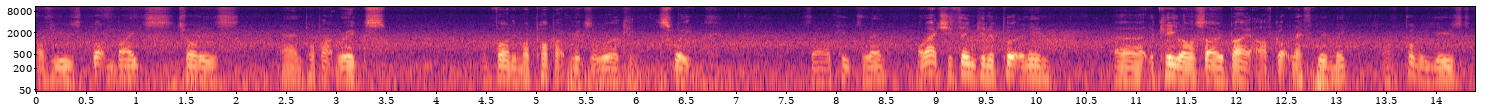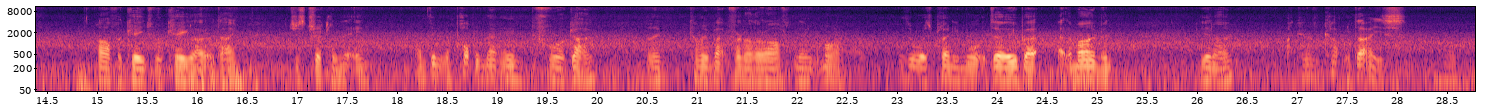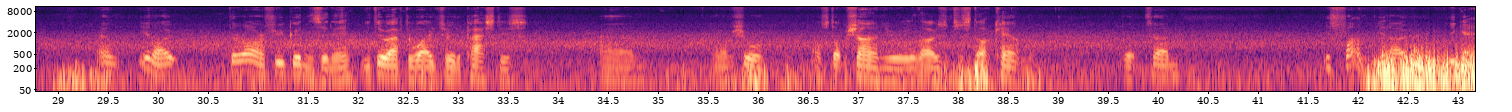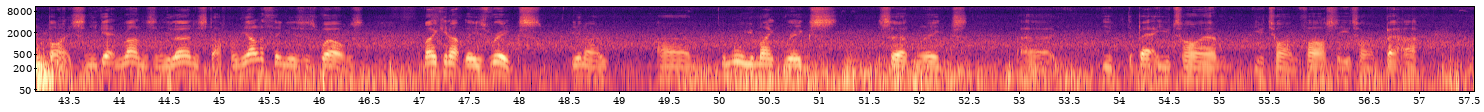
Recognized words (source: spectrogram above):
I've used bottom baits, choddies, and pop-up rigs. I'm finding my pop-up rigs are working sweet, so I'll keep to them. I'm actually thinking of putting in uh, the kilo or so bait I've got left with me. I've probably used half a key to a kilo today, just trickling it in. I'm thinking of popping that in before I go and then coming back for another afternoon tomorrow. There's always plenty more to do, but at the moment, you know, I can have a couple of days. And, you know, there are a few good ones in here. You do have to wade through the pasties. Um, and I'm sure I'll stop showing you all of those and just start counting them. But um, it's fun, you know. Getting bites and you're getting runs and you're learning stuff. And the other thing is as well is making up these rigs. You know, um, the more you make rigs, certain rigs, uh, you, the better you tie them. You tie them faster, you tie them better.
